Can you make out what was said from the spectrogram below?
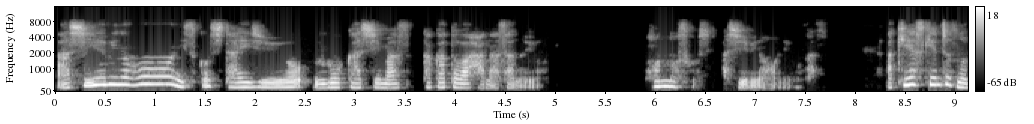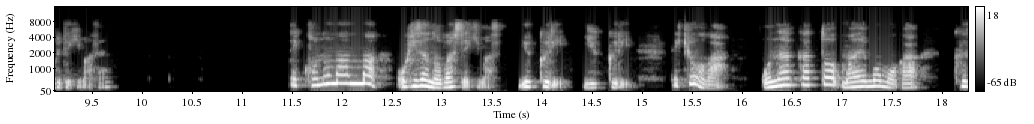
足指の方に少し体重を動かします。かかとは離さぬように。ほんの少し足指の方に動かす。アキレス腱ちょっと伸びてきません？で、このまんまお膝伸ばしていきます。ゆっくり、ゆっくり。で、今日はお腹と前ももがくっ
